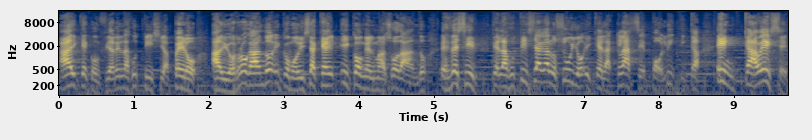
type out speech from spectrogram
hay que confiar en la justicia, pero a Dios rogando y como dice aquel, y con el mazo dando. Es decir, que la justicia haga lo suyo y que la clase política encabece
